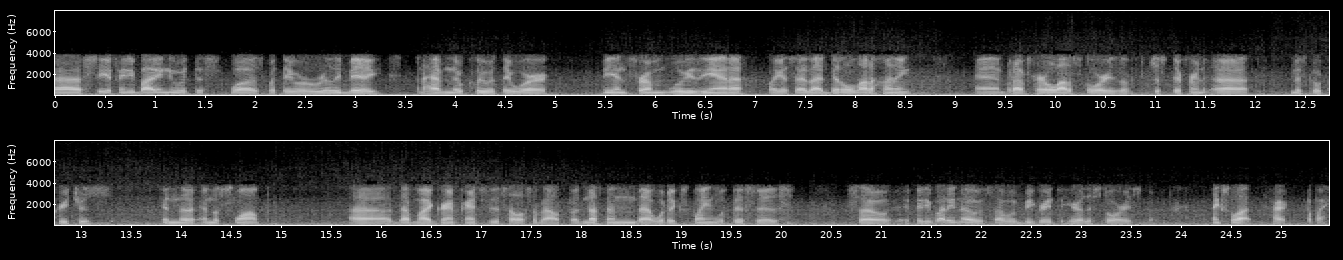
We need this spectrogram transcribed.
uh, see if anybody knew what this was, but they were really big, and I have no clue what they were. Being from Louisiana, like I said, I did a lot of hunting and but I've heard a lot of stories of just different uh, mystical creatures in the in the swamp uh, that my grandparents used to tell us about, but nothing that would explain what this is. So if anybody knows, that would be great to hear the stories. But thanks a lot. All right, bye bye.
